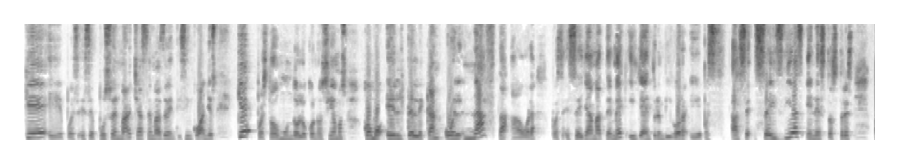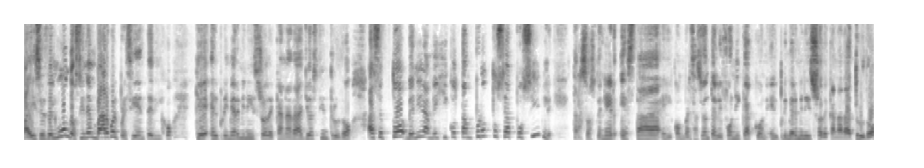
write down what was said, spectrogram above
que eh, pues se puso en marcha hace más de 25 años, que pues todo el mundo lo conocíamos como el Telecán o el NAFTA, ahora pues se llama TEMEC y ya entró en vigor eh, pues hace seis días en estos tres países del mundo. Sin embargo, el presidente dijo que el primer ministro de Canadá, Justin Trudeau, aceptó venir a México tan pronto sea posible. Tras sostener esta eh, conversación telefónica con el primer ministro de Canadá, Trudeau,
